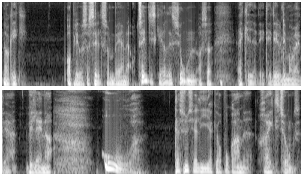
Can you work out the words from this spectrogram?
nok ikke oplever sig selv som værende autentisk i relationen, og så er ked af det. Det, det, det må være der, vi lander. Uh, der synes jeg lige, at jeg gjorde programmet rigtig tungt.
